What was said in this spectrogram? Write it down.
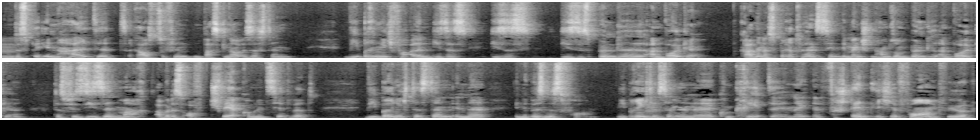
Mhm. Und das beinhaltet, rauszufinden, was genau ist es denn? Wie bringe ich vor allem dieses, dieses, dieses Bündel an Wolke? Gerade in der spirituellen Szene, die Menschen haben so ein Bündel an Wolke, das für sie Sinn macht, aber das oft schwer kommuniziert wird. Wie bringe ich das denn in eine, in eine Businessform? Wie bringe ich das denn in eine konkrete, in eine, eine verständliche Form für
